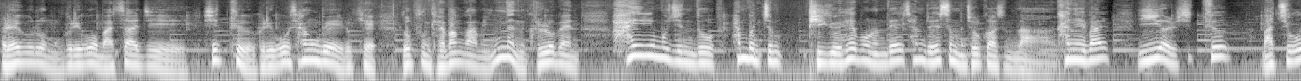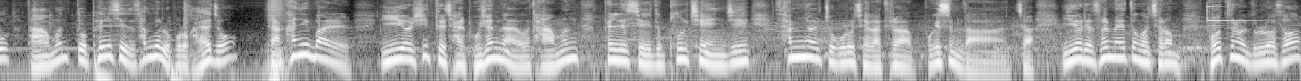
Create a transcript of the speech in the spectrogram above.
레그룸 그리고 마사지 시트 그리고 상부에 이렇게 높은 개방감이 있는 글로벤 하이리무진도 한 번쯤 비교해 보는데 참조했으면 좋을 것 같습니다. 카니발 2열 시트 마치고 다음은 또 펠리세이드 3열로 보러 가야죠. 자, 카니발 2열 시트 잘 보셨나요? 다음은 펠리세이드 풀체인지 3열 쪽으로 제가 들어가 보겠습니다. 자, 2열에서 설명했던 것처럼 버튼을 눌러서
